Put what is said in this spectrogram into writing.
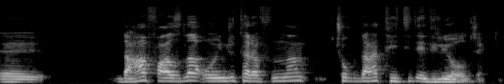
e, daha fazla oyuncu tarafından çok daha tehdit ediliyor olacak gibi.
